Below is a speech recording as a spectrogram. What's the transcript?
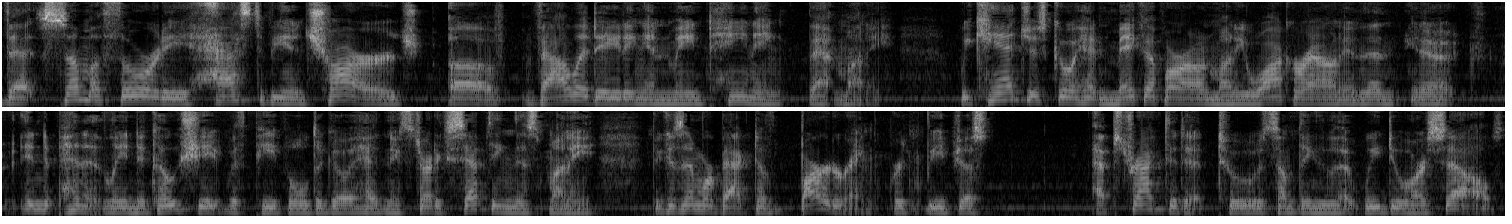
that some authority has to be in charge of validating and maintaining that money. We can't just go ahead and make up our own money, walk around, and then you know independently negotiate with people to go ahead and start accepting this money, because then we're back to bartering. We've just abstracted it to something that we do ourselves.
